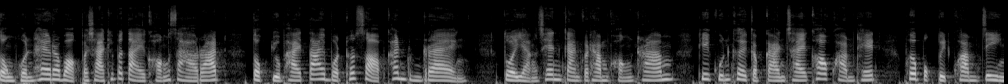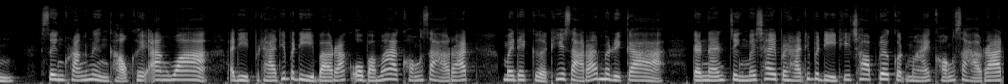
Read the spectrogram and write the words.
ส่งผลให้ระบอบประชาธิปไตยของสหรัฐ ตกอยู่ภายใต้บททดสอบขั้นรุนแรง ตัวอย่างเช่นการกระทำของทรัมป์ที่คุ้นเคยกับการใช้ข้อความเท็จ เพื่อปกปิดความจริง ซึ่งครั้งหนึ่งเขาเคยอ้างว่า อดีตประธานาธิบดีบารักโอบามาของสหรัฐ ไม่ได้เกิดที่สหรัฐอเมริกา ดังนั้นจึงไม่ใช่ประธานาธิบดีที่ชอบด้วยกฎหมายของสหรัฐ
